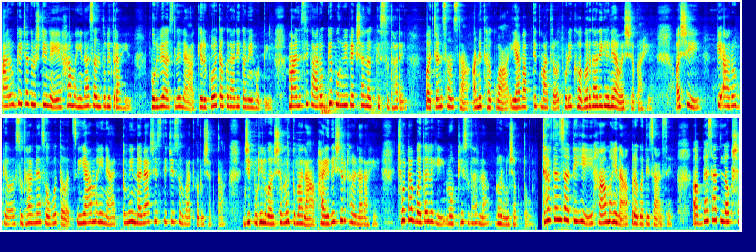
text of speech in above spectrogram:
आरोग्याच्या दृष्टीने हा महिना संतुलित राहील. पूर्वी असलेल्या किरकोळ तक्रारी कमी होतील. मानसिक आरोग्य पूर्वीपेक्षा नक्कीच सुधारेल. पचनसंस्था आणि थकवा या बाबतीत मात्र थोडी खबरदारी घेणे आवश्यक आहे. अशी की आरोग्य सुधारण्यासोबतच या महिन्यात तुम्ही नव्या शिस्तीची सुरुवात करू शकता जी पुढील वर्षभर तुम्हाला फायदेशीर ठरणार आहे. छोटा बदलही मोठी सुधारणा घडवू शकतो. विद्यार्थ्यांसाठीही हा महिना प्रगतीचा असेल. अभ्यासात लक्ष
